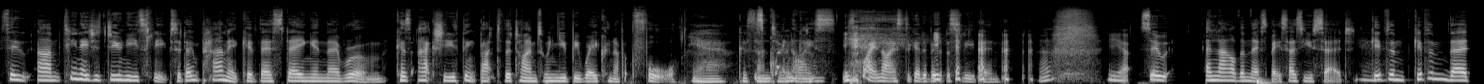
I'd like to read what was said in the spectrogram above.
So um, teenagers do need sleep. So don't panic if they're staying in their room, because actually, you think back to the times when you'd be waking up at four. Yeah, because It's quite nice. It's quite nice to get a bit of a sleep in. Huh? Yeah. So allow them their space, as you said. Yeah. Give them give them their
